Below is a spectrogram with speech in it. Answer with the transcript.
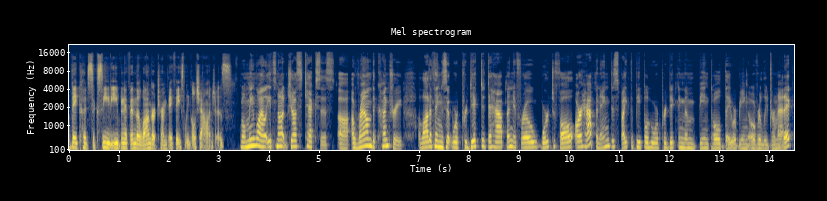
they could succeed, even if in the longer term they face legal challenges. Well, meanwhile, it's not just Texas. Uh, around the country, a lot of things that were predicted to happen if Roe were to fall are happening, despite the people who were predicting them being told they were being overly dramatic.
